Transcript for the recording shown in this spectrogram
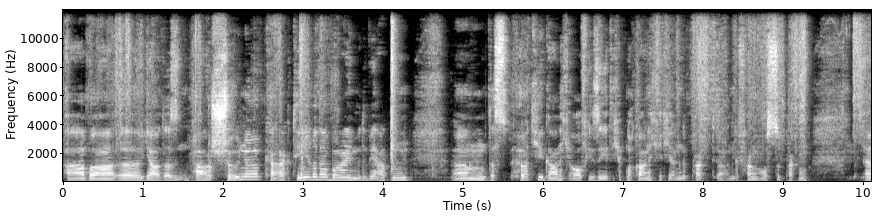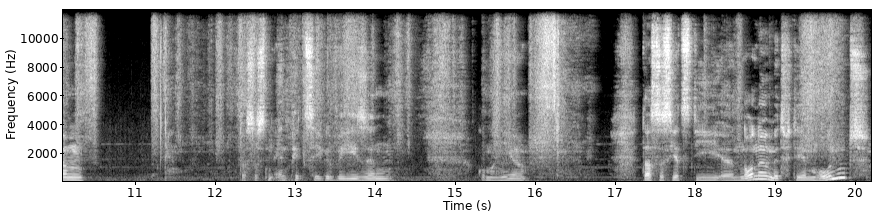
Aber äh, ja, da sind ein paar schöne Charaktere dabei mit Werten. Ähm, das hört hier gar nicht auf. Ihr seht, ich habe noch gar nicht richtig angepackt, äh, angefangen auszupacken. Ähm, das ist ein NPC gewesen. Guck mal hier. Das ist jetzt die äh, Nonne mit dem Hund.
